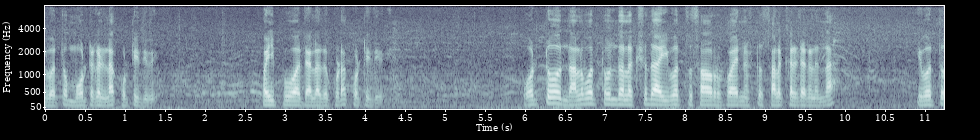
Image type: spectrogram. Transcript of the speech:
ಇವತ್ತು ಮೋಟ್ರ್ಗಳನ್ನ ಕೊಟ್ಟಿದ್ದೀವಿ. ಪೈಪು ಅದೆಲ್ಲದು ಕೂಡ ಕೊಟ್ಟಿದ್ದೀವಿ. ಒಟ್ಟು ನಲವತ್ತೊಂದು ಲಕ್ಷದ ಐವತ್ತು ಸಾವಿರ ರೂಪಾಯಿನಷ್ಟು ಸಲಕರಣೆಗಳನ್ನು ಇವತ್ತು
